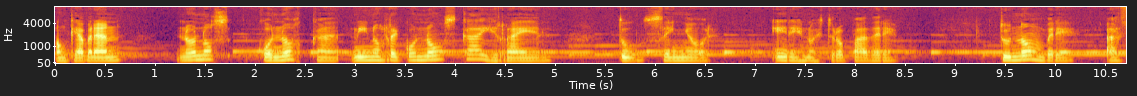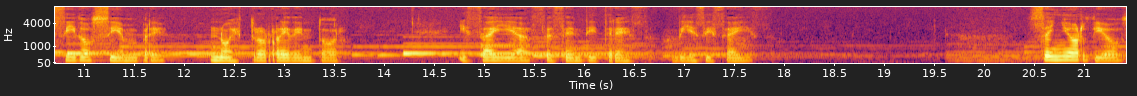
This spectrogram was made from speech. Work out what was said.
aunque Abraham no nos conozca ni nos reconozca Israel, tú, Señor, eres nuestro Padre. Tu nombre ha sido siempre nuestro Redentor. Isaías 63, 16. Señor Dios,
